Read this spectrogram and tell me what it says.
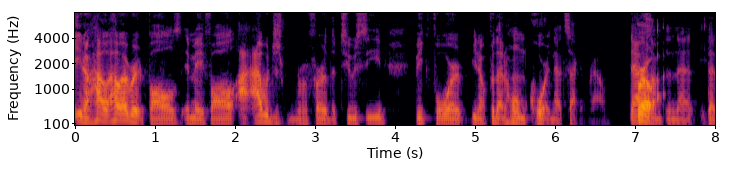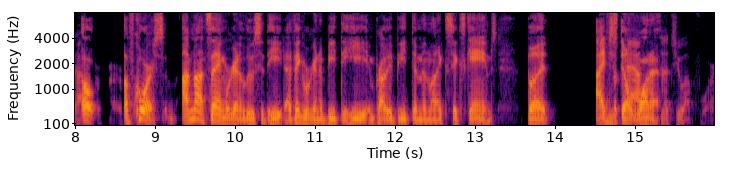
you know, how, however it falls, it may fall. I, I, would just prefer the two seed before, you know, for that home court in that second round. That's Bro, something that, that I oh, prefer. Of course. I'm not saying we're going to lose to the Heat. I think we're going to beat the Heat and probably beat them in like six games. But I just don't want to set you up for.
